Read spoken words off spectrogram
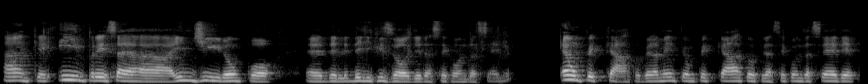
anche in presa in giro un po' eh, delle, degli episodi della seconda serie. È un peccato, veramente un peccato che la seconda serie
